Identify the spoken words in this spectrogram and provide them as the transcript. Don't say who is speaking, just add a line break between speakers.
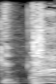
can.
